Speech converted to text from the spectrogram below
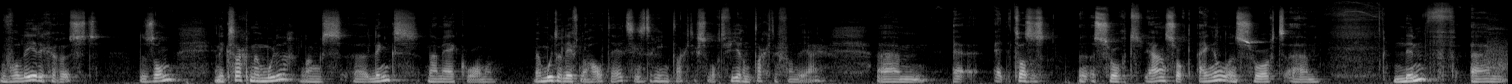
volledig gerust, de zon. En ik zag mijn moeder langs uh, links naar mij komen. Mijn moeder leeft nog altijd, ze is 83, ze wordt 84 van de jaar. Um, uh, het was dus een soort, ja, een soort engel, een soort um, nymf, um,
